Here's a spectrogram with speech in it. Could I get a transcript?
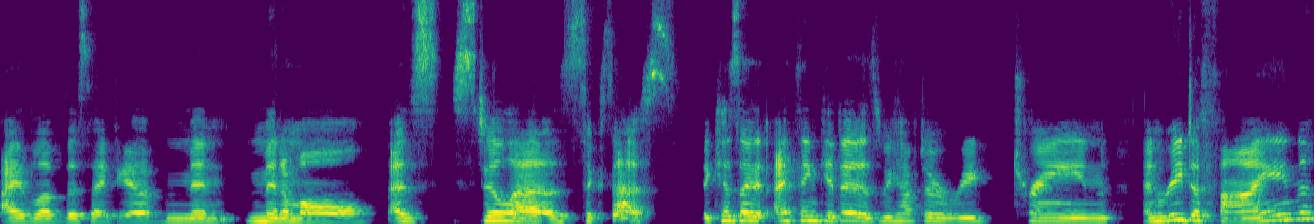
I love this idea of min, minimal as still as success because I, I think it is. We have to retrain and redefine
